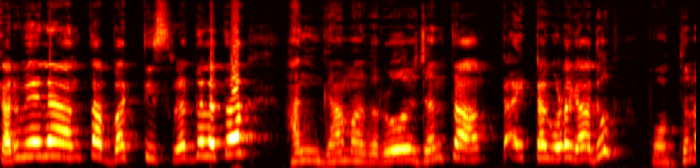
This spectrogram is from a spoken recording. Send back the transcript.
కరువేలా అంత భక్తి శ్రద్ధలతో. హంగామాగా రోజంతా అట్టా ఇట్టా కూడా కాదు. పొద్దున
